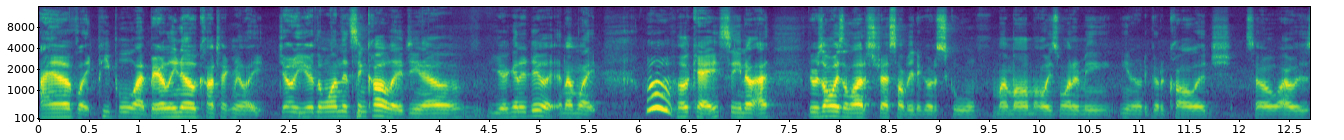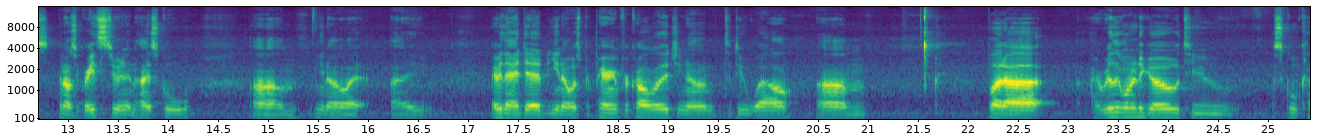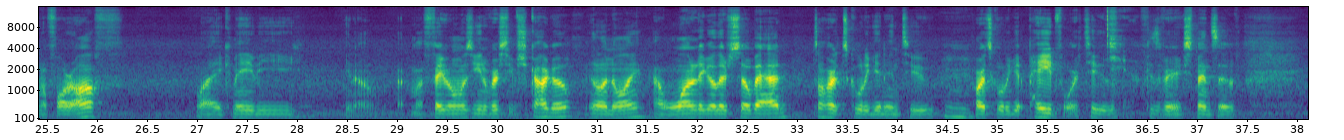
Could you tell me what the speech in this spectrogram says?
I have like people I barely know contact me like Jody, you're the one that's in college. You know, you're gonna do it, and I'm like, whoo, okay. So you know, I, there was always a lot of stress on me to go to school. My mom always wanted me, you know, to go to college. So I was, and I was a great student in high school. Um, you know, I, I everything I did, you know, was preparing for college. You know, to do well. Um, but uh, I really wanted to go to a school kind of far off, like maybe, you know, my favorite one was the University of Chicago, Illinois. I wanted to go there so bad. It's a hard school to get into, Mhm. hard school to get paid for too, Yeah. because it's very expensive.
